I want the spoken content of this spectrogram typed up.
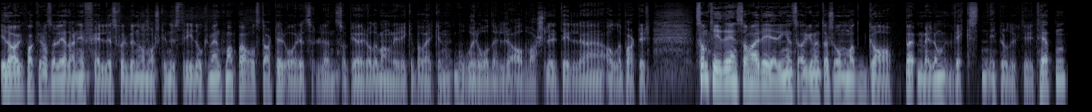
I dag pakker også lederne i Fellesforbundet og Norsk Industri dokumentmappa og starter årets lønnsoppgjør. Og det mangler ikke på verken gode råd eller advarsler til eh, alle parter. Samtidig så har regjeringens argumentasjon om at gapet mellom veksten i produktiviteten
